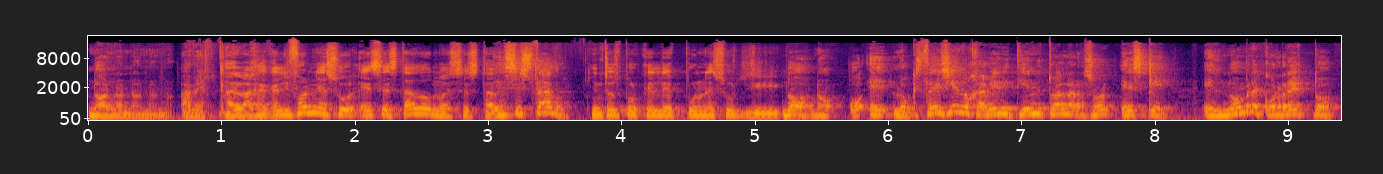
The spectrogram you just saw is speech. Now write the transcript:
No, no, no, no, no. A ver, A Baja California Sur, ¿es estado o no es estado? es estado. Entonces, ¿por qué le pone sur y No, no. o, eh, lo que está diciendo Javier y tiene toda la razón es que el nombre correcto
